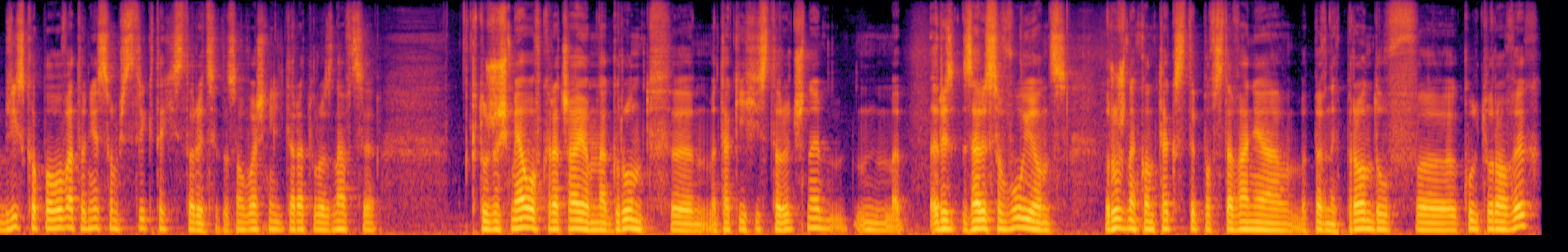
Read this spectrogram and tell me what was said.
blisko połowa to nie są stricte historycy, to są właśnie literaturoznawcy, którzy śmiało wkraczają na grunt y, taki historyczny, ry- zarysowując różne konteksty powstawania pewnych prądów kulturowych,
